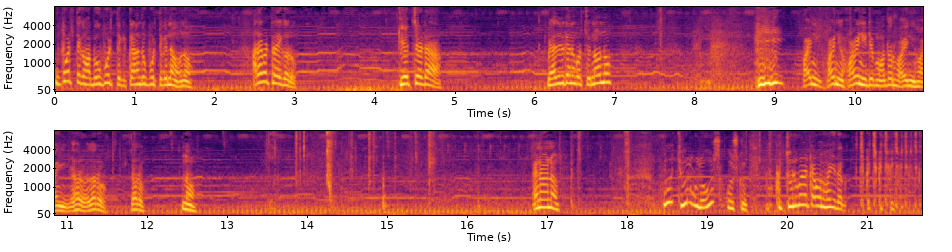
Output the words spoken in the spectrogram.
উপর থেকে হবে উপর থেকে কানের উপর থেকে। নাও নাও। আরেকবার ট্রাই করো। কি হচ্ছে এটা? বেয়াদবি কেন করছ? হি, হি, হয়নি হয়নি হয়নি এটা মাদর হয়নি হয়নি। ধরো ধরো ধরো। নাও। ও চুলগুলো উস্কো উস্কো চুলগুলো কেমন হয়েছে দেখো।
